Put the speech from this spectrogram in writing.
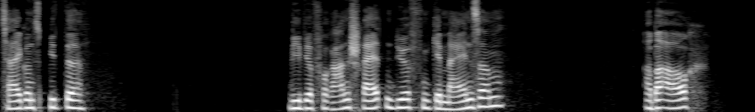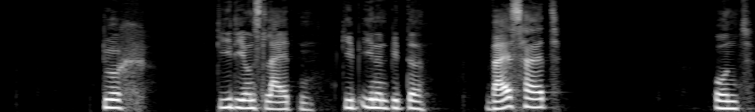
Zeig uns bitte, wie wir voranschreiten dürfen, gemeinsam, aber auch durch die, die uns leiten. Gib ihnen bitte Weisheit und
